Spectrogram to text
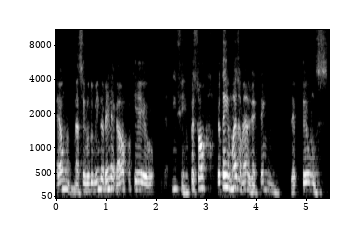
é um, assim, no domingo é bem legal, porque, enfim, o pessoal, eu tenho mais ou menos, gente, tem, deve ter uns,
